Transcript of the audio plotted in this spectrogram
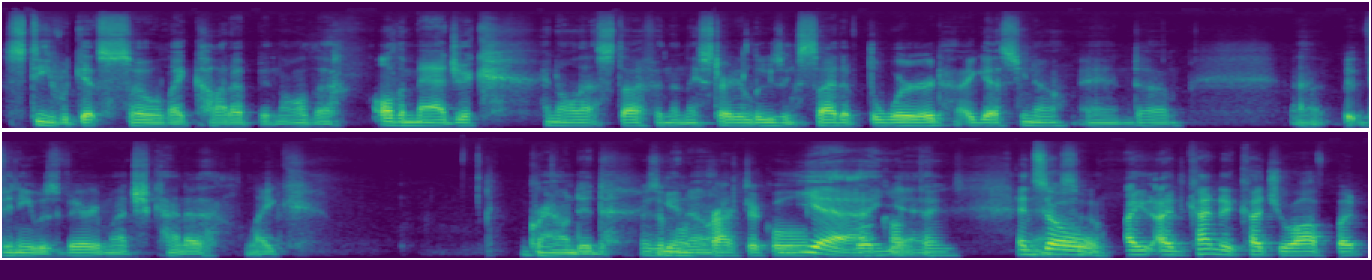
Steve would get so like caught up in all the all the magic and all that stuff, and then they started losing sight of the word, I guess you know. And um, uh, but Vinny was very much kind of like grounded. There's a you more know. practical Yeah, yeah. things. And Yeah, so, so- I, I kind of cut you off, but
